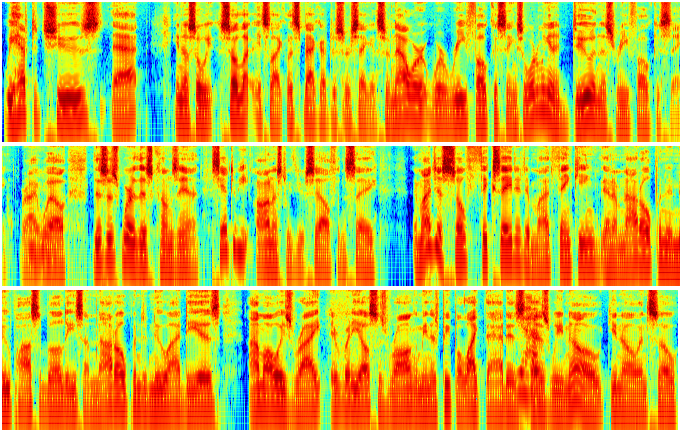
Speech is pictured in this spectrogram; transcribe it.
we have to choose that. You know so we so it's like let's back up just for a second. So now we're we're refocusing. So what are we going to do in this refocusing right? Mm-hmm. Well this is where this comes in. So you have to be honest with yourself and say am i just so fixated in my thinking that i'm not open to new possibilities? I'm not open to new ideas. I'm always right. Everybody else is wrong. I mean there's people like that as Yeah. as we know you know and so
